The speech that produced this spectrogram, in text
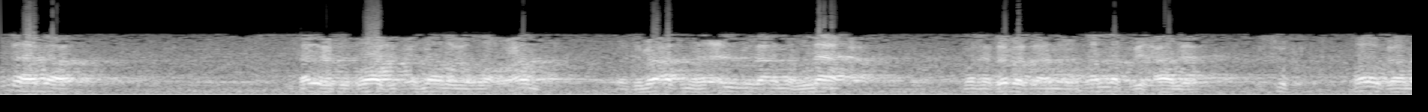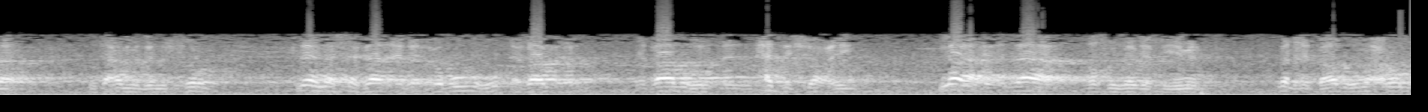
وذهب خليفه الراشد عثمان رضي الله عنه وجماعة من العلم إلى أنه لا يقع وقد ثبت أنه طلق في حال السكر ولو كان متعمدا للشرب لأن السكر عقوبه عقابه الحد الشرعي لا لا فصل زوجته منه بل عقابه معروف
